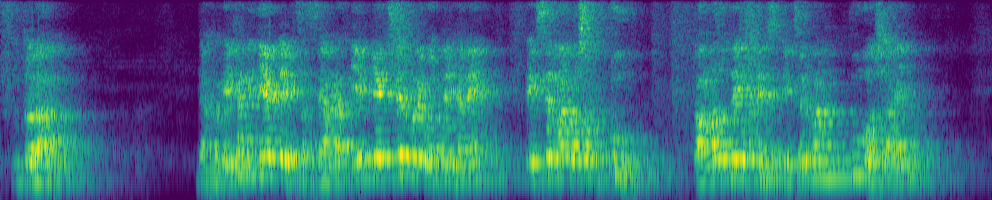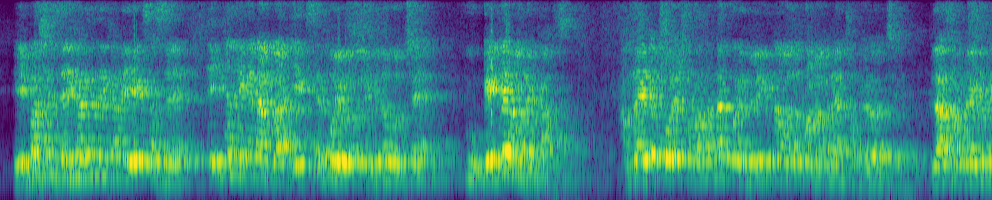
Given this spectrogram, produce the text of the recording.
সুতরাং দেখো, এখানে fx আছে, আমরা fx এর পরিবর্তে এখানে x এর মান বসাবো 2 তো আমরা যদি এখানে x এর মান 2 বসাই, এই পাশে যেখানে যেখানে x আছে, এইখানে এখানে আমরা x এর পরিবর্তে লিখে দেব হচ্ছে 2 এটা আমাদের কাজ। আমরা এটা করে সমাধানটা করে দিলে কিন্তু আমাদের নাম্বার অ্যান্সার হয়ে যাচ্ছে। প্লাস আমরা এখানে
